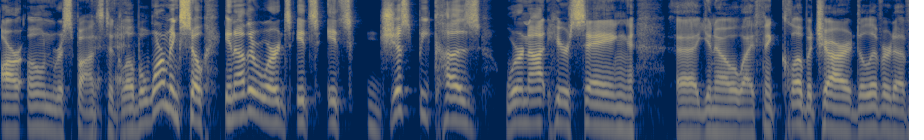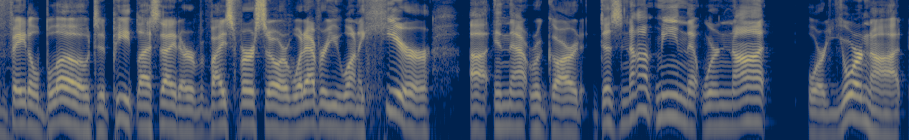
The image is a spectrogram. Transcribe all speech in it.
our own response to global warming. So, in other words, it's it's just because we're not here saying, uh, you know, I think Klobuchar delivered a fatal blow to Pete last night, or vice versa, or whatever you want to hear uh, in that regard, does not mean that we're not or you're not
